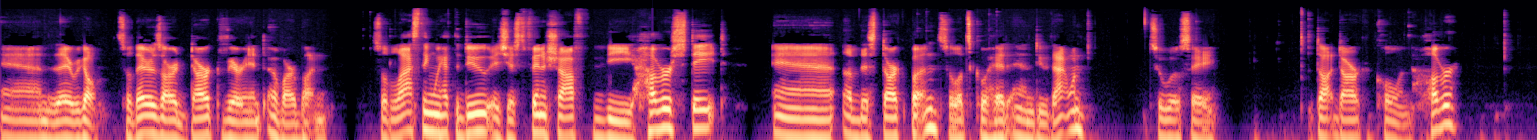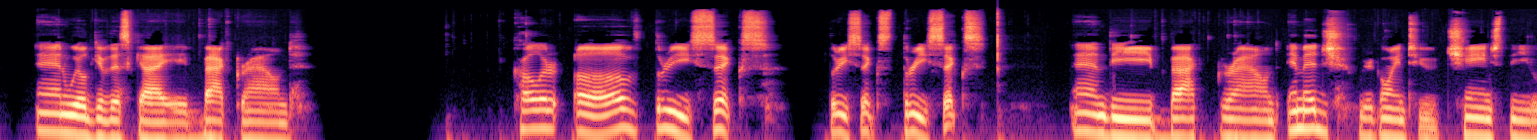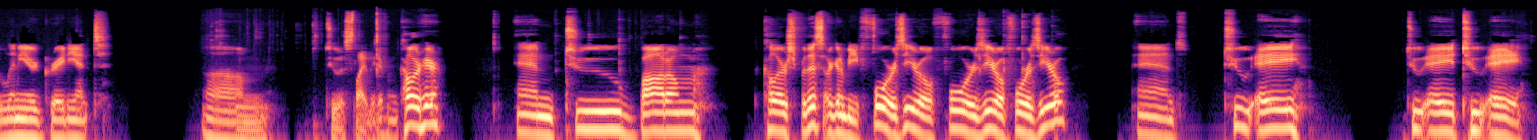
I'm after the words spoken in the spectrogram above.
And there we go. So there's our dark variant of our button. So the last thing we have to do is just finish off the hover state and of this dark button. So let's go ahead and do that one. So we'll say dot dark colon hover. And we'll give this guy a background color of 363636 and the background image, we're going to change the linear gradient um, to a slightly different color here. And to bottom colors for this are going to be 404040 and 2A, 2A, 2A.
